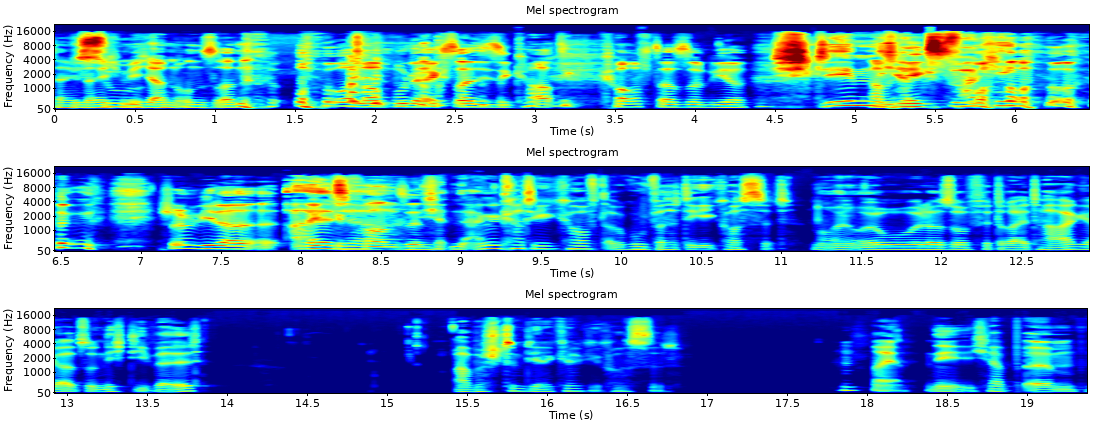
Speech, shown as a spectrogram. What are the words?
Da erinnere ich mich an unseren Urlaub, wo du extra diese Karte gekauft hast und wir Stimmt, am nächsten Morgen schon wieder weggefahren Alter, sind. ich habe eine Angelkarte gekauft, aber gut, was hat die gekostet? 9 Euro oder so für drei Tage, also nicht die Welt. Aber stimmt, die hat Geld gekostet. Hm, naja, nee, ich habe ähm,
